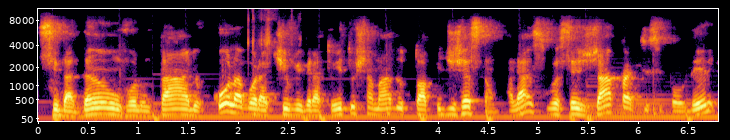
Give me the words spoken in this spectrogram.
cidadão, voluntário, colaborativo e gratuito chamado Top de Gestão. Aliás, você já participou dele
